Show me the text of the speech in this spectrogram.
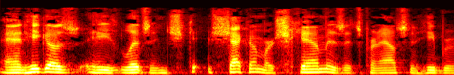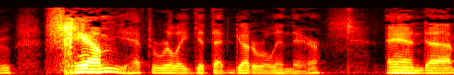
and he goes, he lives in Shechem or Shechem as it's pronounced in Hebrew. Shechem, you have to really get that guttural in there. And, uh,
